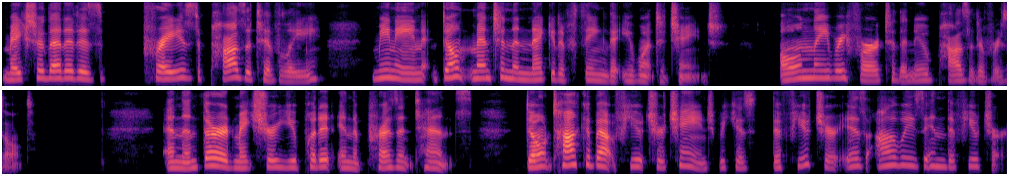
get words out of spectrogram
Make sure that it is praised positively, meaning don't mention the negative thing that you want to change. Only refer to the new positive result. And then, third, make sure you put it in the present tense. Don't talk about future change because the future is always in the future.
